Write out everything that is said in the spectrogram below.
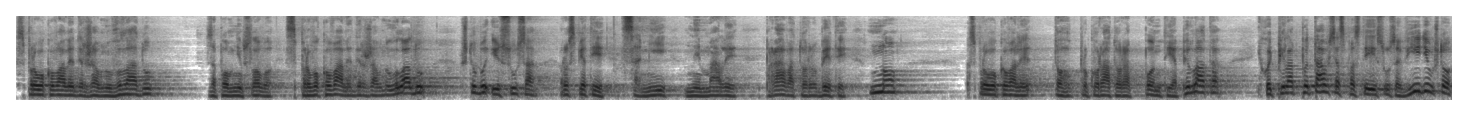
Спровокували державну владу, запомнім слово, спровокували державну владу, щоб Ісуса розп'яти. Самі не мали права то робити. Но спровокували того прокуратора Понтія Пілата, і хоч Пілат питався спасти Ісуса, відів, що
